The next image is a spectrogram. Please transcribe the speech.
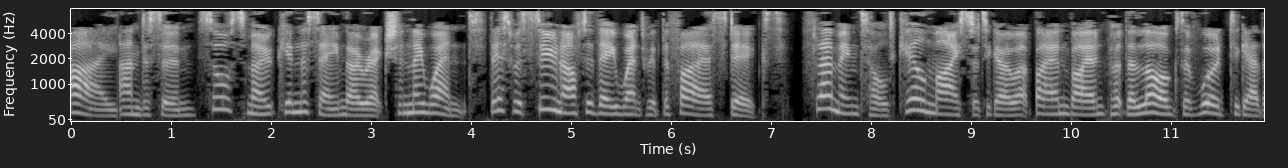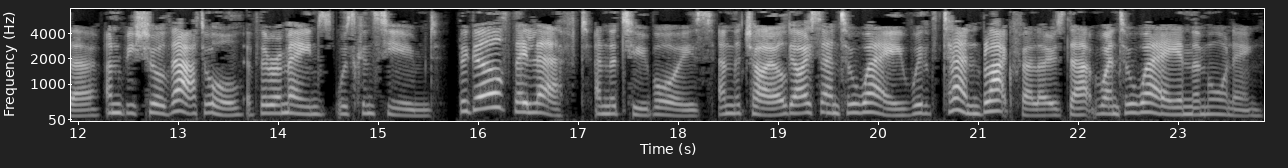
I, Anderson, saw smoke in the same direction they went. This was soon after they went with the fire sticks. Fleming told Killmeister to go up by and by and put the logs of wood together, and be sure that all of the remains was consumed. The girls they left, and the two boys, and the child I sent away with ten blackfellows that went away in the morning.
